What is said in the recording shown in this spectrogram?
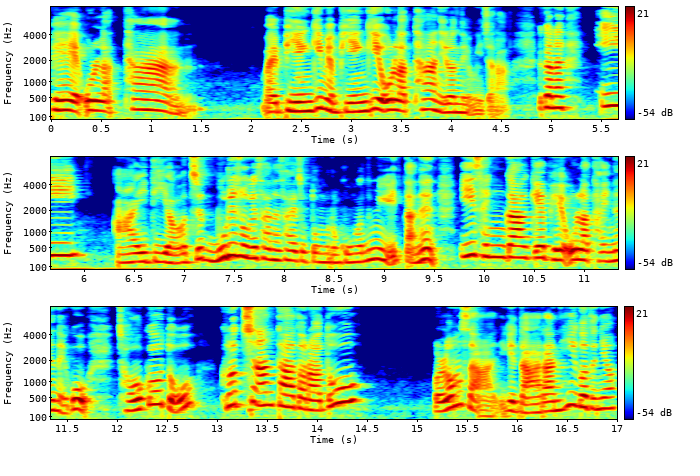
배에 올라탄 말 비행기면 비행기에 올라탄 이런 내용이잖아. 그러니까는 이 아이디어, 즉 무리 속에 사는 사회적 동물은 공감 능력이 있다는 이 생각에 배에 올라타 있는 애고 적어도 그렇진 않다 하더라도 alongside 이게 나란히거든요.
